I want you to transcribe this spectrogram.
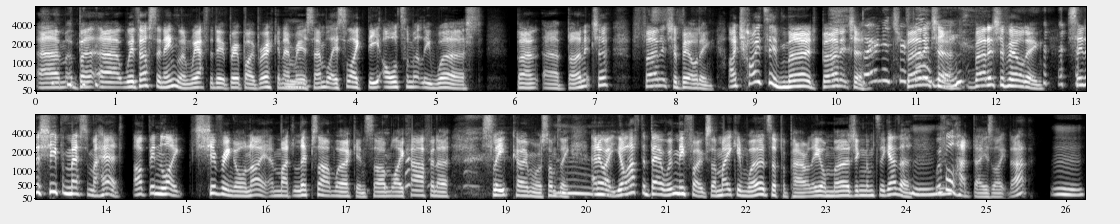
Um, but uh, with us in England, we have to do it brick by brick and then Mm. reassemble. It's like the ultimately worst burn, uh, furniture furniture building. I tried to merge furniture. Furniture Furniture, building. furniture building. See the sheep are messing my head. I've been like shivering all night, and my lips aren't working, so I'm like half in a sleep coma or something. Mm. Anyway, you'll have to bear with me, folks. I'm making words up apparently, or merging them together. Mhm. We've all had days like that. Mm,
